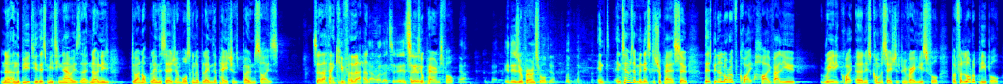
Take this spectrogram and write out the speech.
No, and the beauty of this meeting now is that not only do I not blame the surgeon, I'm also going to blame the patient's bone size. So that, thank you for that. Yeah, well, that's it's, And it's uh, your parents' fault. yeah. It is your parents' fault, yeah. In, in terms of meniscus repairs, so there's been a lot of quite high value, really quite earnest conversation. It's been very useful. But for a lot of people,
